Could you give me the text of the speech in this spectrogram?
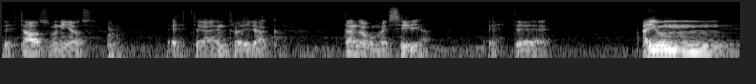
de Estados Unidos este, adentro de Irak, tanto como en Siria. Este, hay un,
